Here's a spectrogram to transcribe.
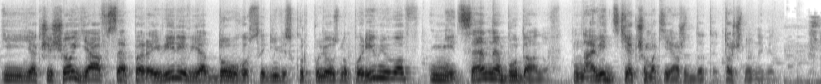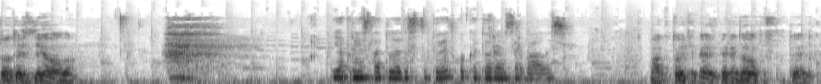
І якщо що, я все перевірив, я довго сидів і скрупульозно порівнював. Ні, це не Буданов. Навіть якщо макіяж додати, точно не він. Что ты сделала? Я принесла туда эту статуэтку, которая взорвалась. А кто тебе передал эту статуэтку?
